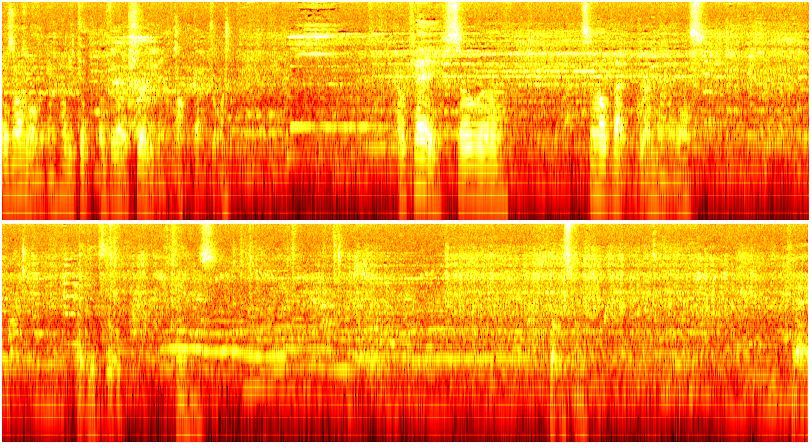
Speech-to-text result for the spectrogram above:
There's Oswald again. How'd he get over there? Surely he didn't lock that door. Okay, so, uh, let's go help that gremlin, I guess. Like these little things. Kill this one. Okay.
